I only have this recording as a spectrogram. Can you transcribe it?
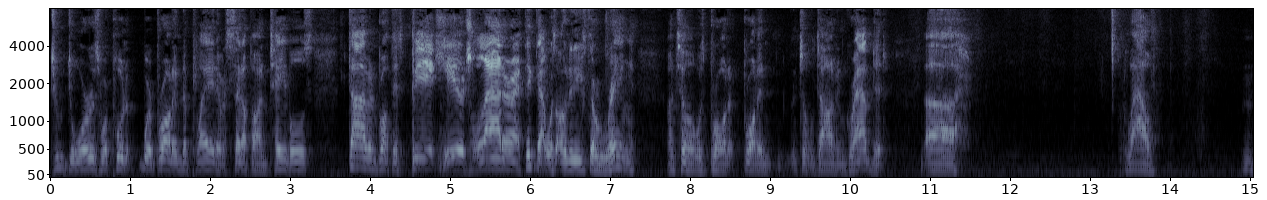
two doors were put were brought into play. They were set up on tables. Donovan brought this big, huge ladder. I think that was underneath the ring until it was brought brought in until Donovan grabbed it. Uh, wow. Hmm.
